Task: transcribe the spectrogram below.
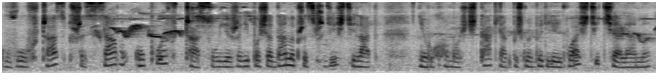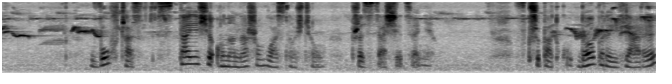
wówczas przez sam upływ czasu, jeżeli posiadamy przez 30 lat nieruchomość tak, jakbyśmy byli jej właścicielem, wówczas staje się ona naszą własnością przez zasiedzenie. W przypadku dobrej wiary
